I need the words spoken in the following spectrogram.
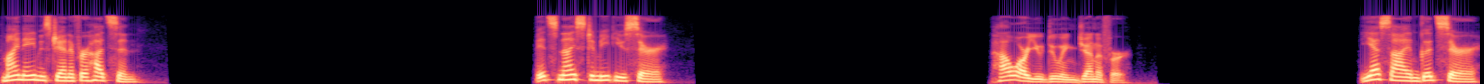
My name is Jennifer Hudson. It's nice to meet you, sir. How are you doing, Jennifer? Yes, I am good, sir.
